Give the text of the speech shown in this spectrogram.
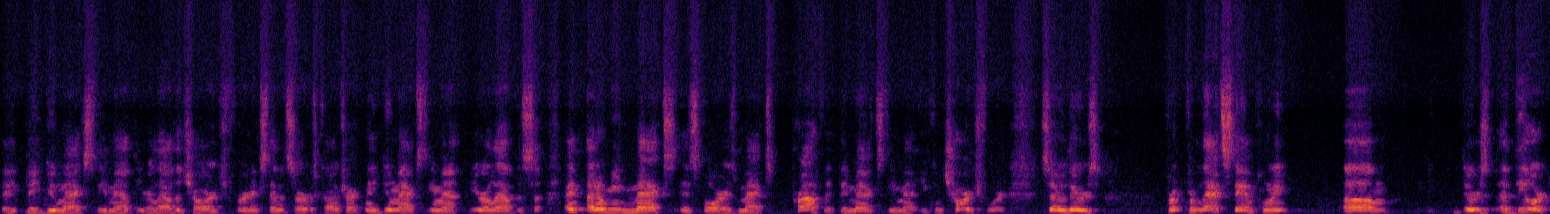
they, they do max the amount that you're allowed to charge for an extended service contract, and they do max the amount you're allowed to. Sell. And I don't mean max as far as max profit; they max the amount you can charge for it. So there's from, from that standpoint, um, there's a dealer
